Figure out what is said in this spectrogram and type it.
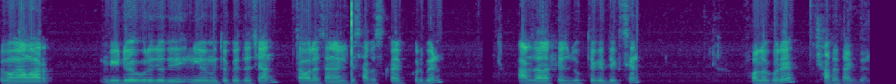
এবং আমার ভিডিওগুলি যদি নিয়মিত পেতে চান, তাহলে চ্যানেলটি সাবস্ক্রাইব করবেন। আর যারা ফেসবুক থেকে দেখছেন ফলো করে সাথে থাকবেন।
